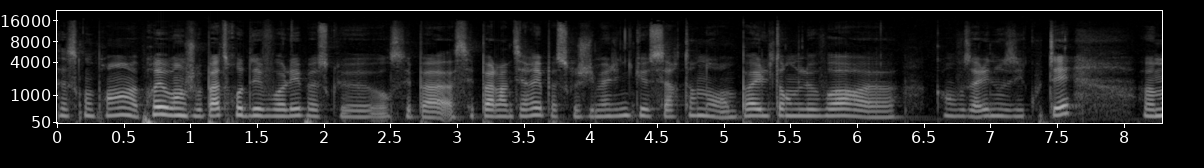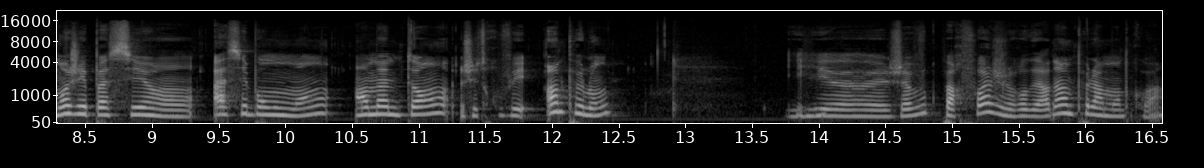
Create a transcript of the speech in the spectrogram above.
Ça se comprend. Après, bon, je veux pas trop dévoiler parce que bon, c'est pas, c'est pas l'intérêt, parce que j'imagine que certains n'auront pas eu le temps de le voir quand vous allez nous écouter. Moi, j'ai passé un assez bon moment. En même temps, j'ai trouvé un peu long. Et euh, j'avoue que parfois, je regardais un peu la montre, quoi.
